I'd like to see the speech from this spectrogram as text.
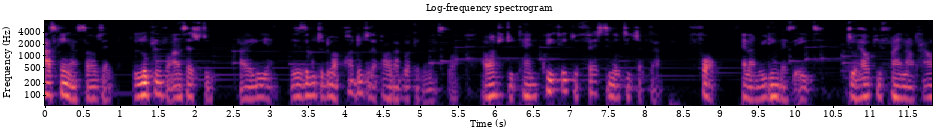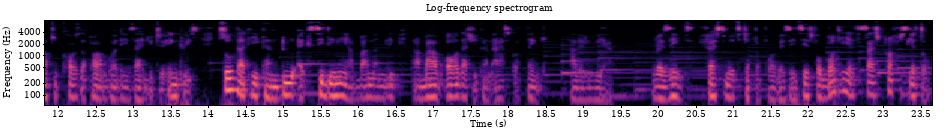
asking ourselves and looking for answers to. Hallelujah. This is able to do according to the power that worketh in us. Well, I want you to turn quickly to 1 Timothy chapter 4 and I'm reading verse 8 to help you find out how to cause the power of God inside you to increase so that he can do exceedingly abundantly above all that you can ask or think. Hallelujah verse 8. First Timothy chapter 4 verse 8 says, For bodily exercise profits little,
